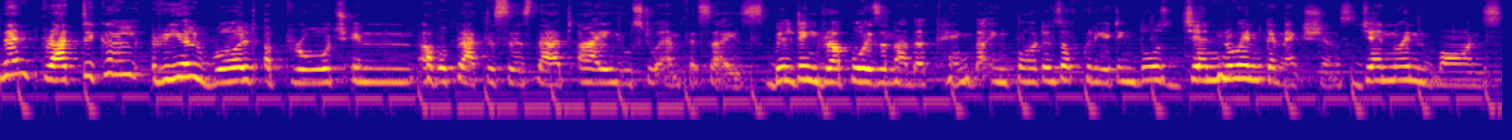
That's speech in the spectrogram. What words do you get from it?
then practical real world approach in our practices that i used to emphasize. Building rapport is another thing. The importance of creating those genuine connections genuine bonds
